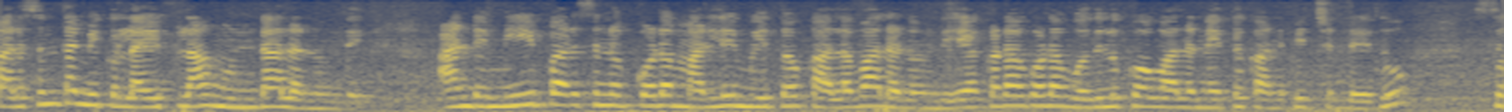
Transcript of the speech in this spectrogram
పర్సన్తో మీకు లైఫ్ లాంగ్ ఉండాలని ఉంది అండ్ మీ పర్సన్కి కూడా మళ్ళీ మీతో కలవాలని ఉంది ఎక్కడా కూడా వదులుకోవాలని అయితే కనిపించట్లేదు. సో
